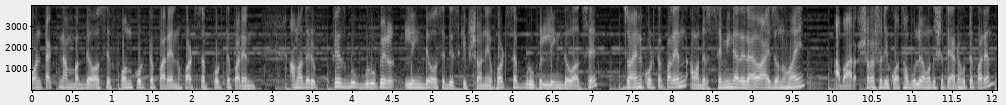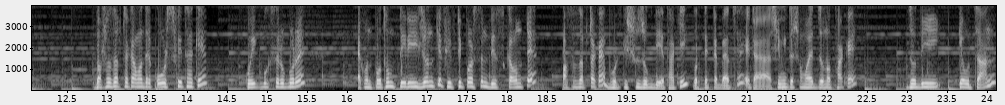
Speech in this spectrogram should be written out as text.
কন্ট্যাক্ট নাম্বার দেওয়া আছে ফোন করতে পারেন হোয়াটসঅ্যাপ করতে পারেন। আমাদের ফেসবুক গ্রুপের লিঙ্ক দেওয়া আছে ডেসক্রিপশনে হোয়াটসঅ্যাপ গ্রুপের লিঙ্ক দেওয়া আছে। জয়েন করতে পারেন, আমাদের সেমিনারের আয়োজন হয়। আবার সরাসরি কথা বলে আমাদের সাথে অ্যাড হতে পারেন। দশ হাজার টাকা আমাদের কোর্স ফি থাকে কুইক বুকসের উপরে। এখন প্রথম তিরিশ জনকে ফিফটি পার্সেন্ট ডিসকাউন্টে পাঁচ হাজার টাকায় ভর্তির সুযোগ দিয়ে থাকি। প্রত্যেকটা ব্যাচে এটা সীমিত সময়ের জন্য থাকে। যদি কেউ চান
